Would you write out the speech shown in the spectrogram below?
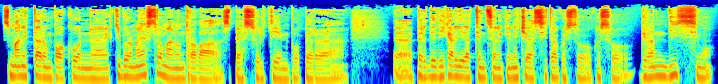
smanettare un po' con Keyboard Maestro ma non trova spesso il tempo per, eh, per dedicargli l'attenzione che necessita questo, questo grandissimo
